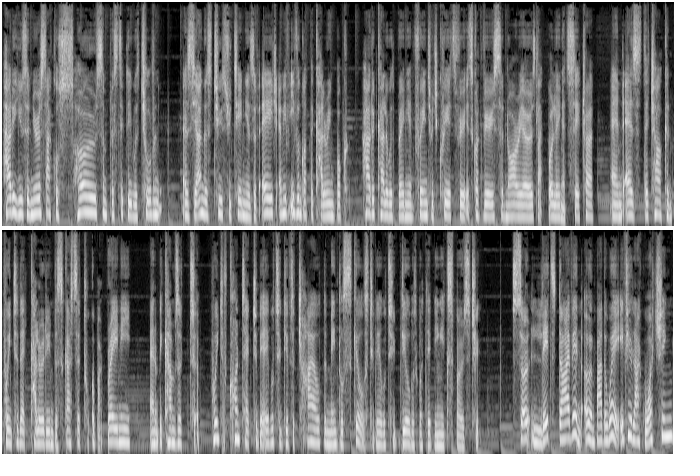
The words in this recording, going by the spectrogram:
how to use a neurocycle so simplistically with children as young as two through 10 years of age. And we've even got the coloring book, How to Color with Brainy and Friends, which creates very, it's got various scenarios like bullying, etc. And as the child can point to that, color it in, discuss it, talk about Brainy, and it becomes a, a point of contact to be able to give the child the mental skills to be able to deal with what they're being exposed to. So let's dive in. Oh, and by the way, if you like watching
